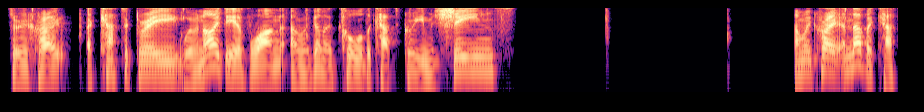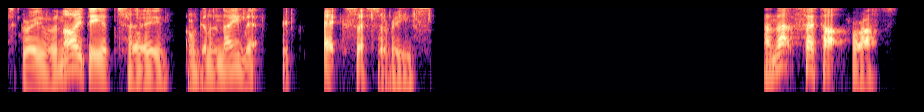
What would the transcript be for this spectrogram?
So we create a category with an ID of one, and we're going to call the category machines. And we create another category with an ID of two, and we're going to name it accessories. And that's set up for us.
